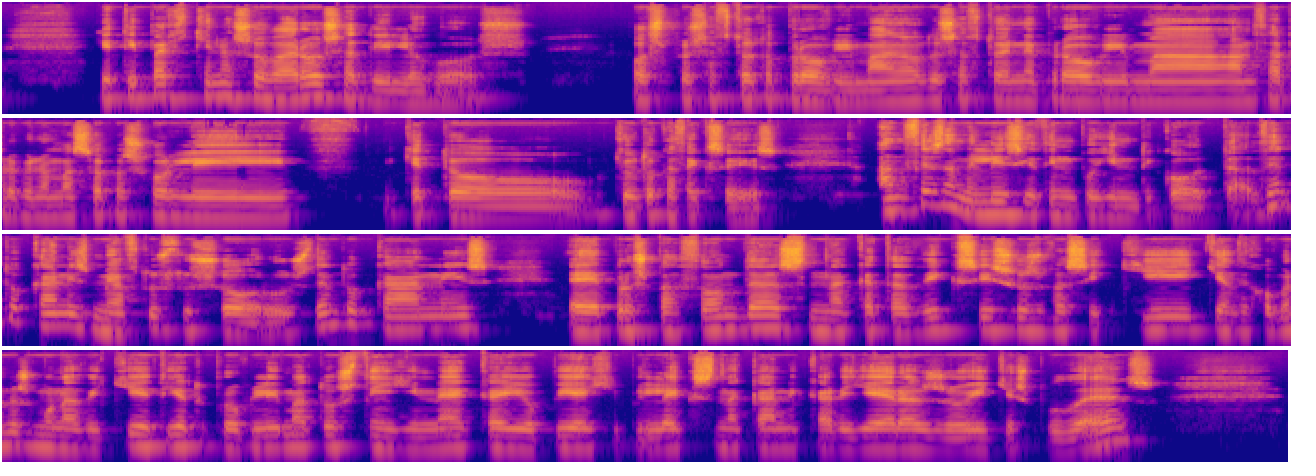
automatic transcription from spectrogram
γιατί υπάρχει και ένας σοβαρός αντίλογος ως προς αυτό το πρόβλημα, αν όντως αυτό είναι πρόβλημα, αν θα πρέπει να μας απασχολεί και, το, και ούτω καθεξής. Αν θες να μιλήσεις για την υπογεννητικότητα, δεν το κάνεις με αυτούς τους όρους, δεν το κάνεις ε, προσπαθώντας να καταδείξεις ως βασική και ενδεχομένως μοναδική αιτία του προβλήματος την γυναίκα η οποία έχει επιλέξει να κάνει καριέρα, ζωή και σπουδές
